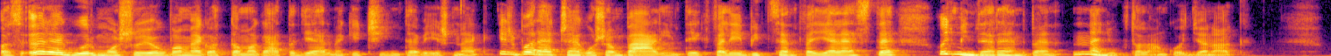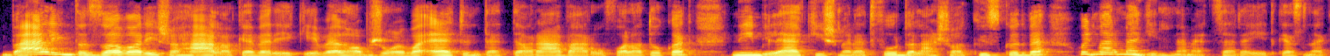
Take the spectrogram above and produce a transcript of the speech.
Az öreg úr mosolyogva megadta magát a gyermeki csíntevésnek, és barátságosan Bálinték felé biccentve jelezte, hogy minden rendben, ne nyugtalankodjanak. Bálint a zavar és a hála keverékével habzsolva eltüntette a ráváró falatokat, némi lelkiismeret fordalással küszködve, hogy már megint nem egyszerre étkeznek,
